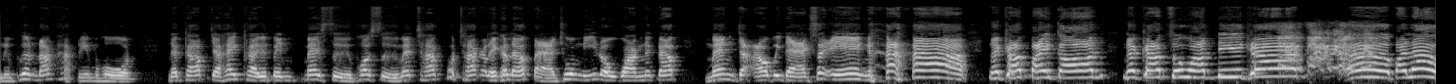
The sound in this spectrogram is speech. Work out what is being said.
หรือเพื่อนรักหักเรียมโหดนะครับ จะให้ใครไปเป็นแม่สื่อพ่อสื่อแม่ชักพ่อชักอะไรก็แล้ว แต่ช่วงนี้ระวังนะครับ แม่งจะเอาไปแดกซะเองนะครับ ไปก่อนนะครับ สวัสดีครับ เออไปแล้ว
